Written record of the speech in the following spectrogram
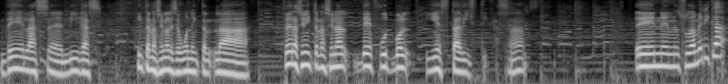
de las eh, ligas internacionales según la, Federación Internacional de Fútbol y Estadísticas. ¿ah? En, en Sudamérica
